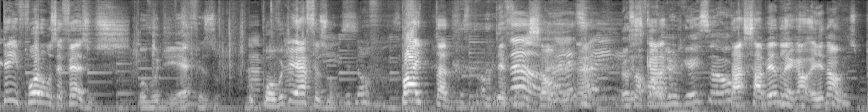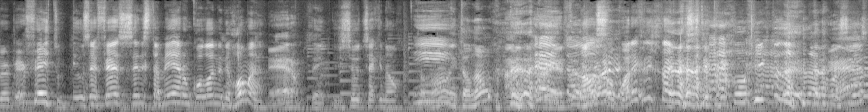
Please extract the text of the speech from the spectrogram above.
Quem foram os Efésios? Povo de Éfeso. O povo de Éfeso. De novo. Baita definição. Não, é isso né? aí. Eu Esse cara de onde que eles são. Tá sabendo legal? Ele, não, per- perfeito. E os Efésios, eles também eram colônia de Roma? Eram, sim. E se eu disser que não? E... então não? Ah, é, É, então. Nossa, não pode acreditar nisso, têm que vir convicto na, na de vocês.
